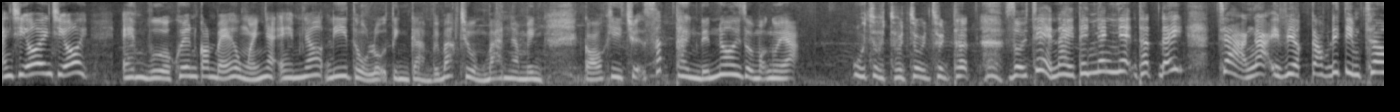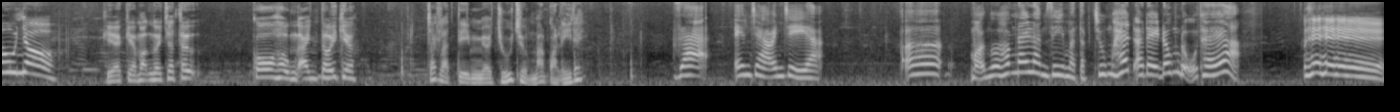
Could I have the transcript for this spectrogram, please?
Anh chị ơi, anh chị ơi. Em vừa khuyên con bé Hồng Ánh nhà em nhá Đi thổ lộ tình cảm với bác trưởng ban nhà mình. Có khi chuyện sắp thành đến nơi rồi mọi người ạ. Ui trời trời trời trời thật. Giới trẻ này thấy nhanh nhẹn thật đấy. Chả ngại việc cọc đi tìm trâu nhờ. Kìa kìa mọi người cho tự. Cô Hồng Anh tới kìa. Chắc là tìm ờ, chú trưởng ban quản lý đấy. Dạ em chào anh chị ạ. Ờ mọi người hôm nay làm gì mà tập trung hết ở đây đông đủ thế ạ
